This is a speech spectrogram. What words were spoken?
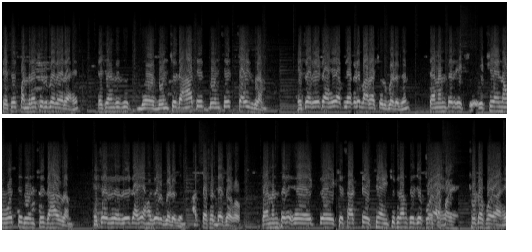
त्याचं पंधराशे रुपये दर आहे. त्याच्यानंतर दोनशे दहा ते दोनशे चाळीस ग्राम. याचा रेट आहे आपल्याकडे बाराशे रुपये डझन. त्यानंतर एकशे एकशे नव्वद ते दोनशे दहा ग्राम. याचा रेट आहे हजार रुपये डझन. आता सध्याचा भाव. त्यानंतर एक एकशे साठ ते एकशे ऐंशी ग्रामचं जे फळ आहे छोटं फळ आहे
